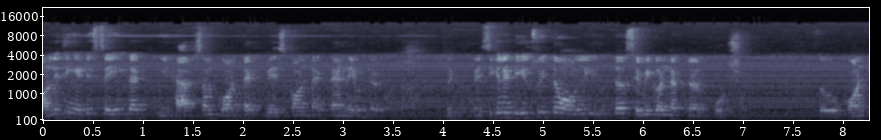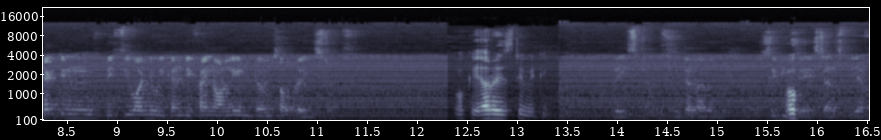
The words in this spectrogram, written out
Only thing it is saying that we have some contact, base contact and emitter contact. So it basically deals with the only the semiconductor portion. So contact in PC1D we can define only in terms of resistance. Okay, or resistivity. Resistance, internal series Okay. resistance we have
